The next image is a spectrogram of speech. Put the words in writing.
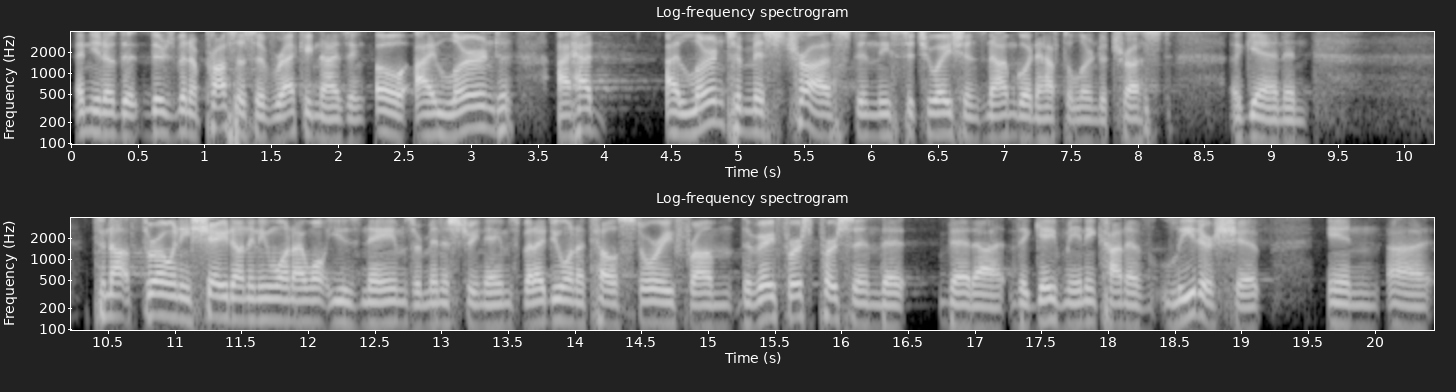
And you know, the, there's been a process of recognizing, oh, I learned, I had, I learned to mistrust in these situations. Now I'm going to have to learn to trust again. And to not throw any shade on anyone, I won't use names or ministry names, but I do want to tell a story from the very first person that that uh, that gave me any kind of leadership in uh,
